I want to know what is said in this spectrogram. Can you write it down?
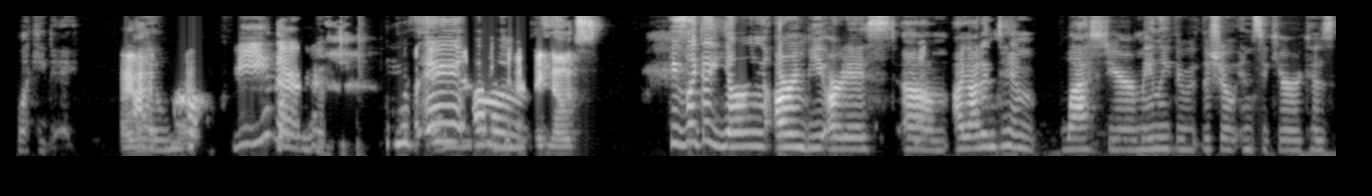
Lucky Daye. I I love. that. Me either. He's a um, Yeah, take notes. He's like a young R&B artist. Um, I got into him last year mainly through the show Insecure because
